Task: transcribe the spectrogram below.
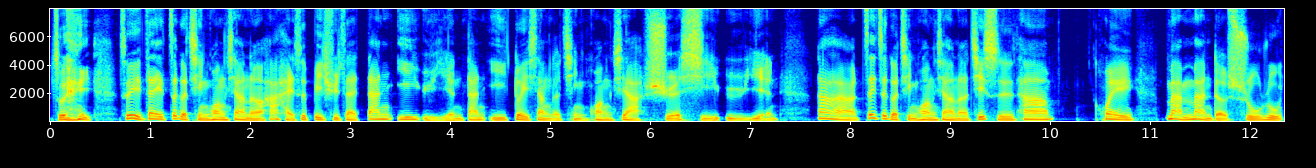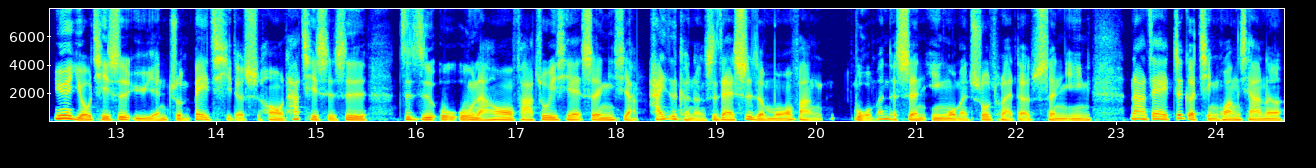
所以，所以在这个情况下呢，他还是必须在单一语言、单一对象的情况下学习语言。那在这个情况下呢，其实他会。慢慢的输入，因为尤其是语言准备期的时候，它其实是支支吾吾，然后发出一些声响。孩子可能是在试着模仿我们的声音，我们说出来的声音。那在这个情况下呢，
